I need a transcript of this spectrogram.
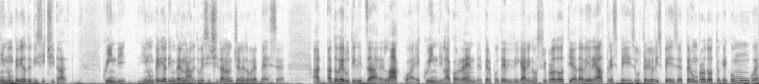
in un periodo di siccità, quindi in un periodo invernale dove siccità non ce ne dovrebbe essere, a, a dover utilizzare l'acqua e quindi la corrente per poter irrigare i nostri prodotti e ad avere altre spese, ulteriori spese per un prodotto che comunque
